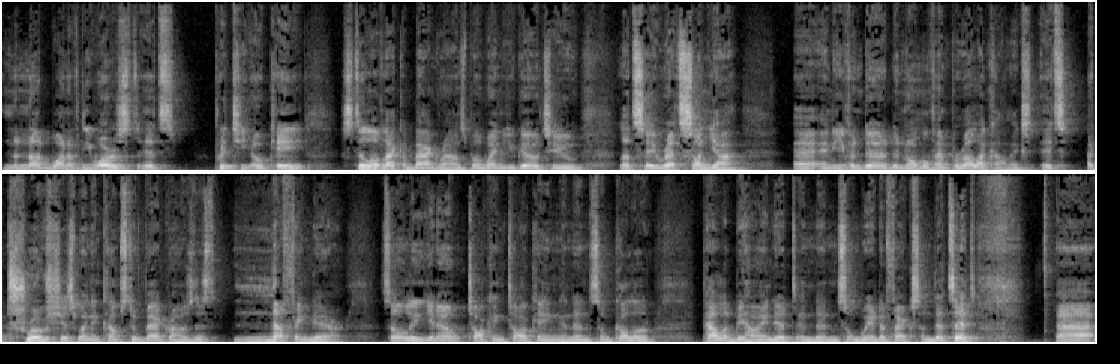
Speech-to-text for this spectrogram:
not one of the worst. It's pretty okay. Still have lack of backgrounds, but when you go to, let's say, Red Sonja, uh, and even the, the normal Vampirella comics, it's atrocious when it comes to backgrounds. There's nothing there. It's only, you know, talking, talking, and then some color palette behind it, and then some weird effects, and that's it. Uh,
